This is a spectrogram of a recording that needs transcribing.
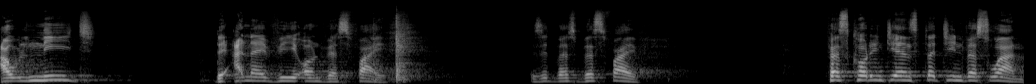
I will need the NIV on verse 5. Is it verse, verse 5? First Corinthians 13, verse 1.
